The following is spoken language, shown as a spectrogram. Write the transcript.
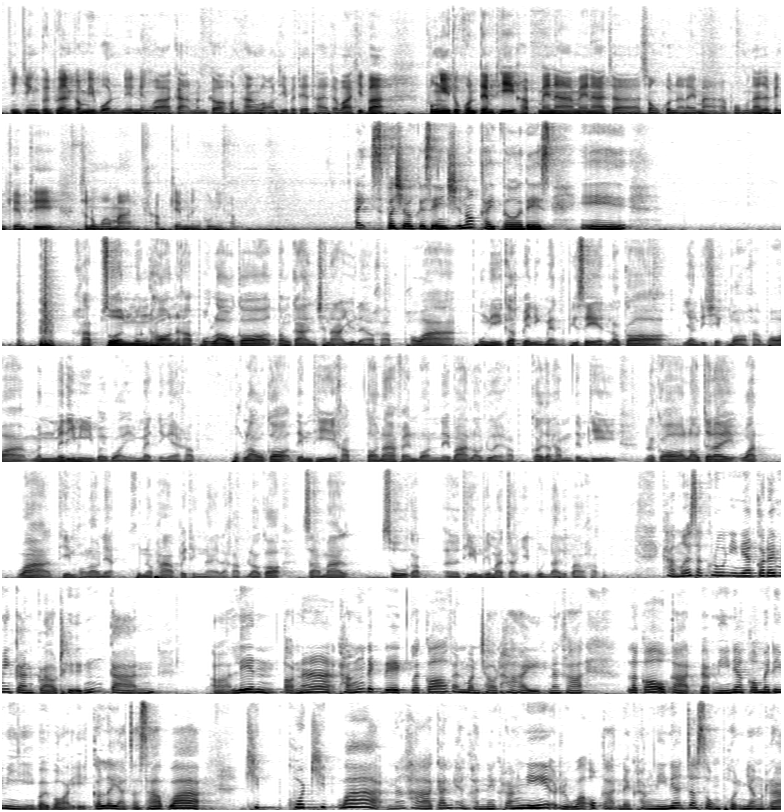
จริง ๆ เพื่อนๆก็มีบ่นนิดหนึ่งว่าอากาศมันก็ค่อนข้างร้อนที่ประเทศไทย แต่ว่าคิดว่าพรุ่งนี้ทุกคนเต็มที่ครับไม่น่าไม่น่าจะส่งผลอะไรมากครับผมน่าจะเป็นเกมที่สนุกมากๆครับเกมหนึ่งพรุ่งนี้ครับ はい、スパシャオク選手の回答です。えー ครับส่วนเมืองทองนะครับ พวกเราก็ต้องการชนะอยู่แล้วครับ เพราะว่าพรุ่งนี้ก็เป็นอีกแมตช์พิเศษ แล้วก็อย่างที่เช็คบอกครับ เพราะว่ามันไม่ได้มีบ่อยๆแมตช์อย่างเงี้ยครับพวกเราก็เต็มที่ครับต่อหน้าแฟนบอลในบ้านเราด้วยครับ ก็จะทำเต็มที่ แล้วก็เราจะได้วัดว่าทีมของเราเนี่ยคุณภาพไปถึงไหนแล้วครับแล้วก็สามารถสู้กับทีมที่มาจากญี่ปุ่นได้หรือเปล่าครับค่ะเมื่อสักครู่นี้เนี่ยก็ได้มีการกล่าวถึงการเอ่อเล่นต่อหน้าทั้งเด็กๆ แล้วก็แฟนบอลชาวไทยนะคะ แล้วก็โอกาสแบบนี้เนี่ยก็ไม่ได้มีบ่อยๆ ก็เลยอยากจะทราบว่าคิดโค้ชคิดว่านะคะการแข่งขันในครั้งนี้ หรือว่าโอกาสในครั้งนี้เนี่ยจะส่งผลอย่างไร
